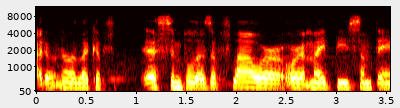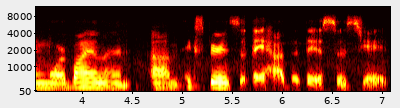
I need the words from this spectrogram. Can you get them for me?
I don't know, like a, as simple as a flower, or it might be something more violent um, experience that they had that they associate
